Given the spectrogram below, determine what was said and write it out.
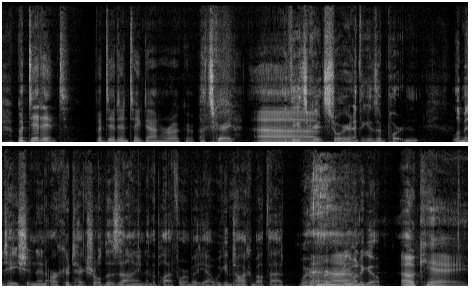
but didn't. But didn't take down Heroku. That's great. I think it's a Uh, great story. and I think it's important limitation and architectural design in the platform. But yeah, we can talk about that. Where, where, where do you want to go? Okay.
